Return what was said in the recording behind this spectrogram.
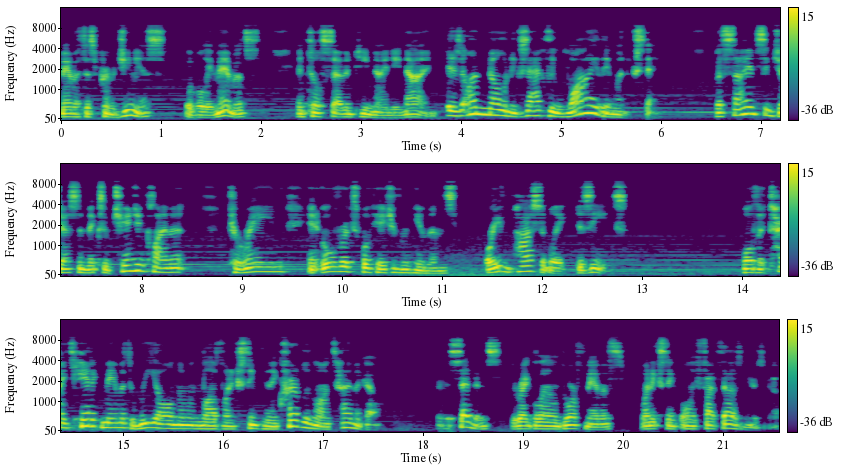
Mammuthus primigenius, the woolly mammoth, until 1799. It is unknown exactly why they went extinct, but science suggests a mix of changing climate, terrain, and overexploitation from humans, or even possibly disease. While the titanic mammoth we all know and love went extinct an incredibly long time ago, their descendants, the Red Island dwarf mammoths, went extinct only 5,000 years ago.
